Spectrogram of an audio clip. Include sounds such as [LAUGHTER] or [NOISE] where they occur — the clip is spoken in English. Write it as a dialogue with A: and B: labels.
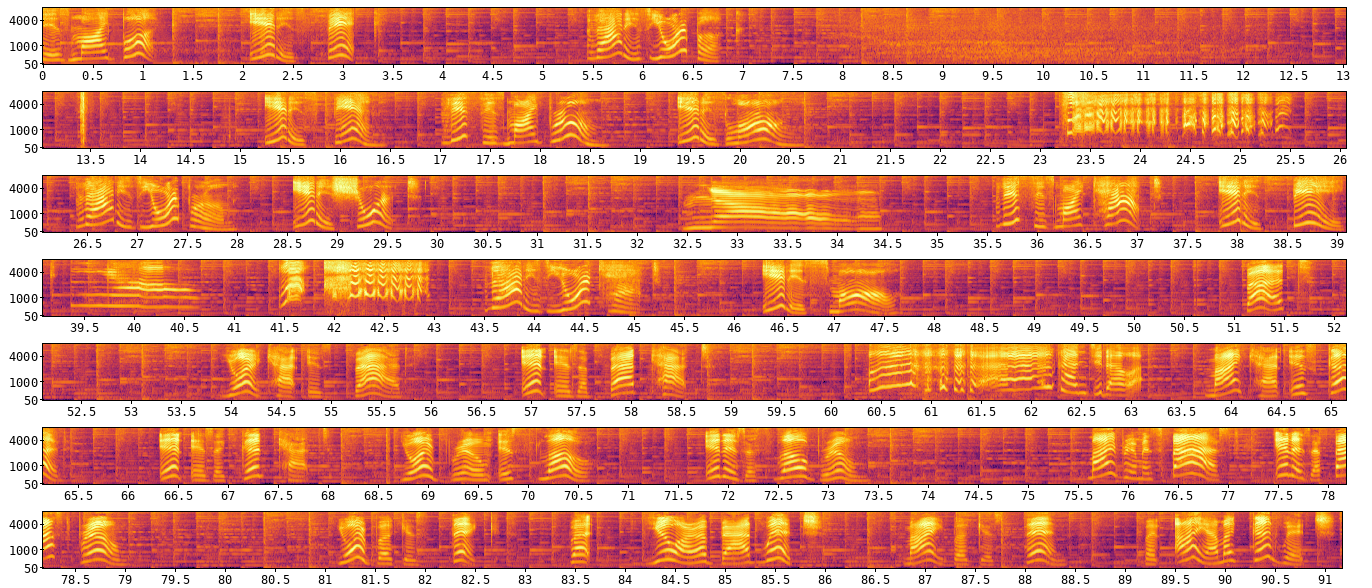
A: is my book. It is thick. That is your book. It is thin. This is my broom. It is long. [LAUGHS] that is your broom. It is short.
B: No.
A: This is my cat. It is big. [LAUGHS] That is your cat. It is small.
C: But your cat is bad. It is a bad cat.
A: Angela.
C: My cat is good. It is a good cat. Your broom is slow. It is a slow broom. My broom is fast. It is a fast broom. Your book is thick, but you are a bad witch. My book is thin, but I am a good witch.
